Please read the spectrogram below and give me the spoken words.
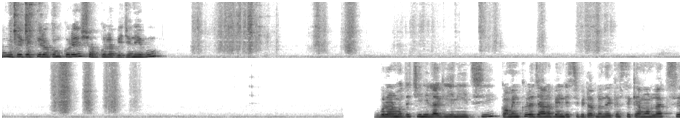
আমি এটাকে কীরকম করে সবগুলো বেজে নেব। গুলোর মধ্যে চিনি লাগিয়ে নিয়েছি। কমেন্ট করে জানাবেন রেসিপিটা আপনাদের কাছে কেমন লাগছে?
